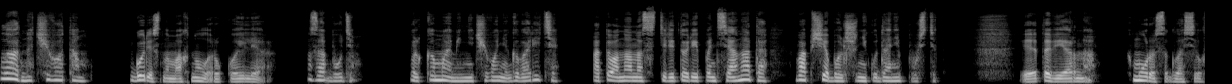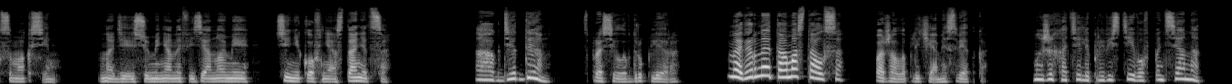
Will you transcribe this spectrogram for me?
«Ладно, чего там?» — горестно махнула рукой Лера. «Забудем. Только маме ничего не говорите, а то она нас с территории пансионата вообще больше никуда не пустит». «Это верно», — хмуро согласился Максим. «Надеюсь, у меня на физиономии синяков не останется». «А где Дэн?» — спросила вдруг Лера. «Наверное, там остался», — пожала плечами Светка. «Мы же хотели провести его в пансионат.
